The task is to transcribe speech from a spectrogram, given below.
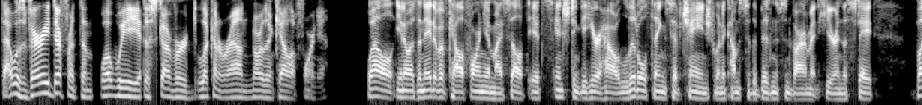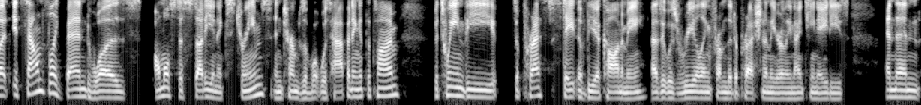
That was very different than what we discovered looking around Northern California. Well, you know, as a native of California myself, it's interesting to hear how little things have changed when it comes to the business environment here in the state. But it sounds like Bend was almost a study in extremes in terms of what was happening at the time between the depressed state of the economy as it was reeling from the depression in the early 1980s and then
